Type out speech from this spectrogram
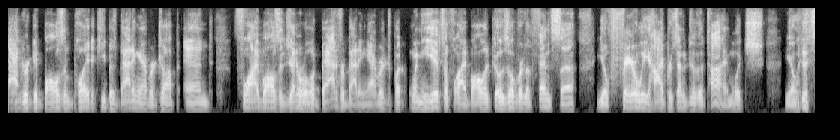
aggregate balls in play to keep his batting average up. And fly balls in general are bad for batting average, but when he hits a fly ball, it goes over the fence, uh, you know, fairly high percentage of the time, which you know is,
